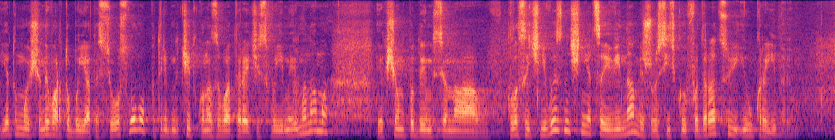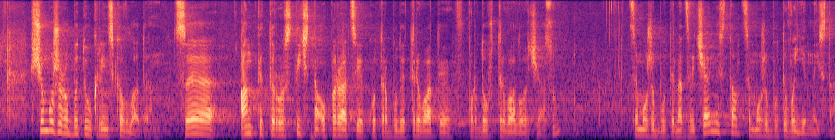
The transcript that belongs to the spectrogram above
Я думаю, що не варто боятися цього слова, потрібно чітко називати речі своїми іменами. Якщо ми подивимося на класичні визначення, це війна між Російською Федерацією і Україною. Що може робити українська влада? Це антитерористична операція, яка буде тривати впродовж тривалого часу. Це може бути надзвичайний стан, це може бути воєнний стан.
